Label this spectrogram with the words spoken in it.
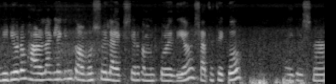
ভিডিওটা ভালো লাগলে কিন্তু অবশ্যই লাইক শেয়ার কমেন্ট করে দিও। সাথে থেকো। হরে কৃষ্ণা।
